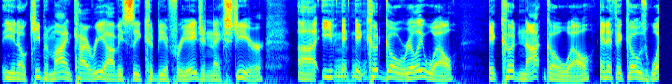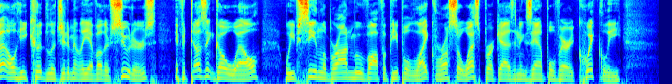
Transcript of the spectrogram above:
you know, keep in mind, Kyrie obviously could be a free agent next year. Uh, even it, it could go really well. It could not go well, and if it goes well, he could legitimately have other suitors. If it doesn't go well, we've seen LeBron move off of people like Russell Westbrook as an example very quickly.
